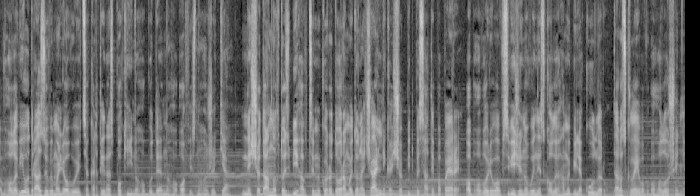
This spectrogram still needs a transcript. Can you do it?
В голові одразу вимальовується картина спокійного буденного офісного життя. Нещодавно хтось бігав цими коридорами до начальника, щоб підписати папери, обговорював свіжі новини з колегами біля кулеру та розклеював оголошення.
